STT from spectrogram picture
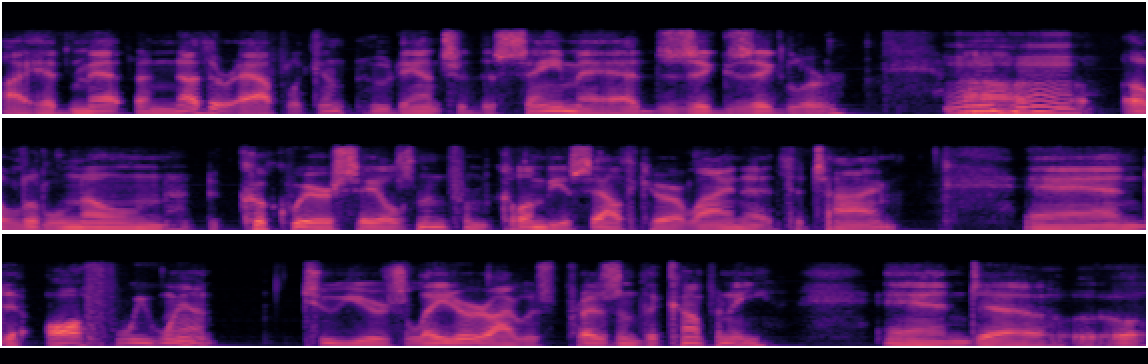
I had met another applicant who'd answered the same ad, Zig Ziglar, uh, a little known cookware salesman from Columbia, South Carolina at the time. And off we went. Two years later, I was president of the company and uh, a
